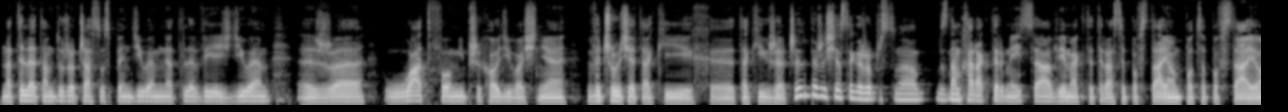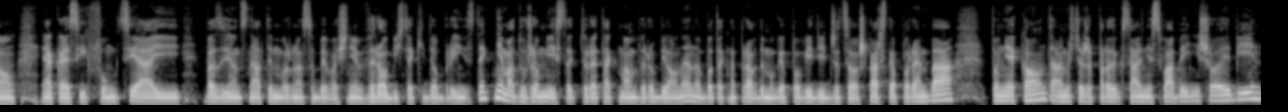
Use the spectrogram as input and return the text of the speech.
na tyle tam dużo czasu spędziłem, na tyle wyjeździłem, że łatwo mi przychodzi właśnie wyczucie takich, y, takich rzeczy. Bierze się z tego, że po prostu no, znam charakter miejsca, wiem jak te trasy powstają, po co powstają, jaka jest ich funkcja i bazując na tym można sobie właśnie wyrobić taki dobry instynkt. Nie ma dużo miejsc, które tak mam wyrobione, no bo tak naprawdę mogę powiedzieć, że co, szklarska poręba poniekąd, ale myślę, że paradoksalnie słabiej niż Oebin,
